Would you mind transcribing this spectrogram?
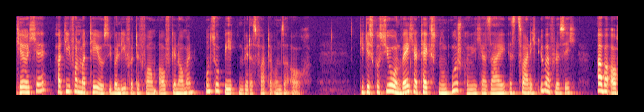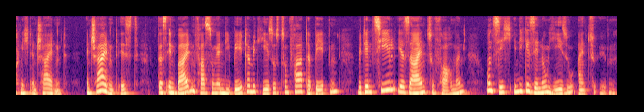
Kirche hat die von Matthäus überlieferte Form aufgenommen und so beten wir das Vaterunser auch. Die Diskussion, welcher Text nun ursprünglicher sei, ist zwar nicht überflüssig, aber auch nicht entscheidend. Entscheidend ist, dass in beiden Fassungen die Beter mit Jesus zum Vater beten, mit dem Ziel, ihr Sein zu formen und sich in die Gesinnung Jesu einzuüben.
